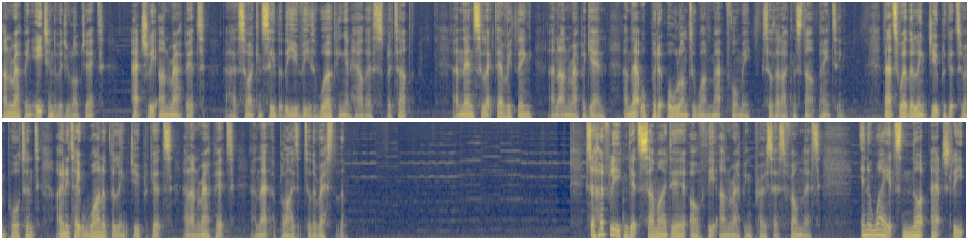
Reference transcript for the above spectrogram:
unwrapping each individual object, actually unwrap it uh, so I can see that the UVs are working and how they're split up and then select everything and unwrap again and that will put it all onto one map for me so that I can start painting. That's where the link duplicates are important. I only take one of the link duplicates and unwrap it and that applies it to the rest of them. So hopefully you can get some idea of the unwrapping process from this. In a way it's not actually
